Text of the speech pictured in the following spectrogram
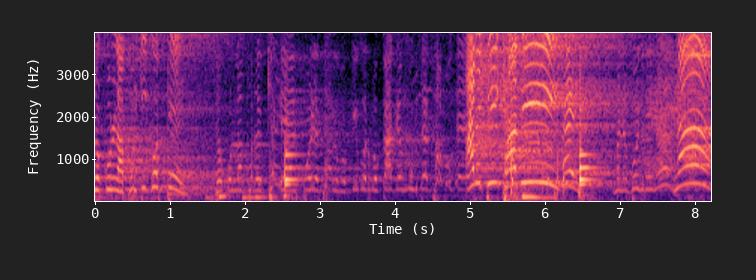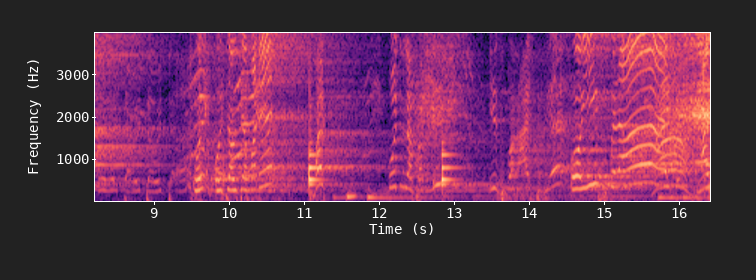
শকুল্লাপুর কি করতে? শকুল্লাপুরে খেয়ে পড়ে থাকব কি করব কাকে মুখ দেখাবো? আরে কি খাবি? মানে বুঝলি না? না। ওইটা ওইটা ওইটা। ওই ওইটা ওইটা মানে? হাট! বুঝলি না পাগলি স্প্রাইট রে। ওই স্প্রাইট হাই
